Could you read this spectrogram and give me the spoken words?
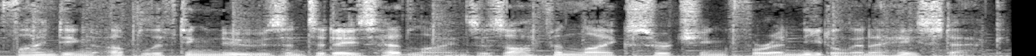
Finding uplifting news in today's headlines is often like searching for a needle in a haystack.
